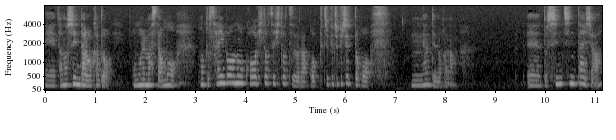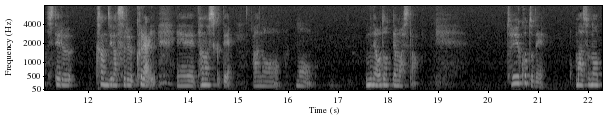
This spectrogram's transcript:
えー、楽しいんだろうかと思いました。もうほんと細胞のこう一つ一つがこうプチプチプチっとこう何て言うのかな。えーと、新陳代謝してる感じがするくらい、えー、楽しくてあのもう胸躍ってました。ということで、まあ、その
